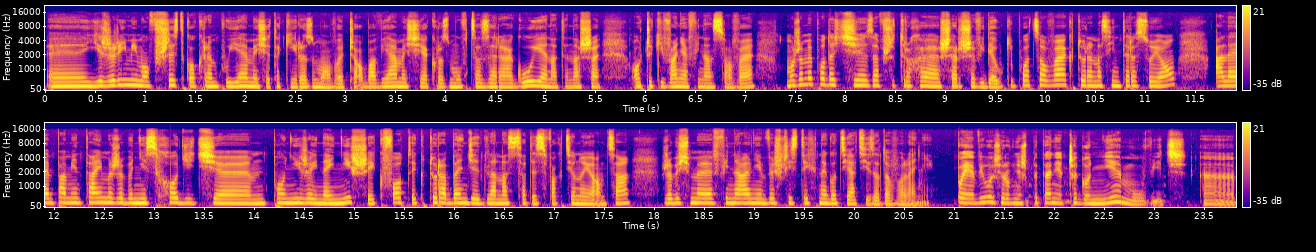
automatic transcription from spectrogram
E, jeżeli mimo wszystko krępujemy się takiej rozmowy, czy obawiamy się, jak rozmówca zareaguje na te nasze oczekiwania finansowe, możemy podać zawsze trochę szersze widełki płacowe, które nas interesują, ale pamiętajmy, żeby nie schodzić e, poniżej najniższej kwoty, która będzie dla nas satysfakcjonująca, żebyśmy finalnie wyszli z tych negocjacji zadowoleni. Pojawiło się również pytanie, czego nie mówić e,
